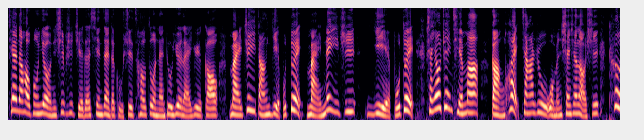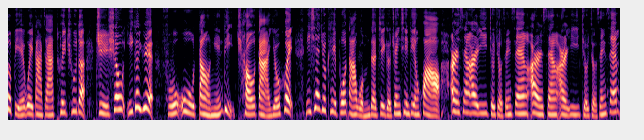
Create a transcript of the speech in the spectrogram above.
亲爱的好朋友，你是不是觉得现在的股市操作难度越来越高？买这一档也不对，买那一只。也不对，想要赚钱吗？赶快加入我们珊珊老师特别为大家推出的只收一个月，服务到年底超大优惠。你现在就可以拨打我们的这个专线电话哦，二三二一九九三三二三二一九九三三，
